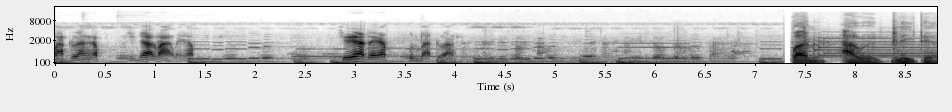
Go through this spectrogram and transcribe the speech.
บาทหลวงครับ สุดยอดมากเลยครับสุดยอดเลยครับ คุณบาทหลวง One hour later.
